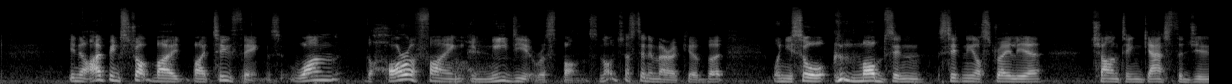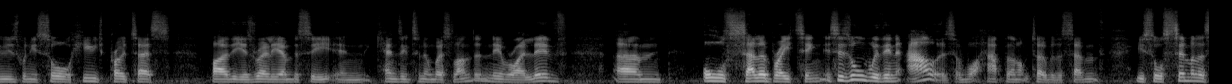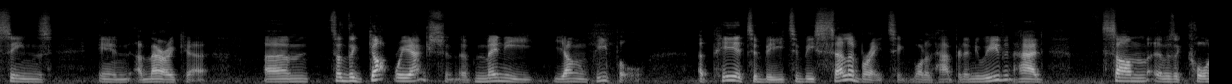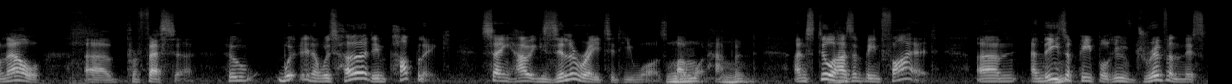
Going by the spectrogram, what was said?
You know, I've been struck by, by two things. One, the horrifying immediate response, not just in America, but when you saw mobs in Sydney, Australia, chanting Gas the Jews, when you saw huge protests by the Israeli embassy in Kensington and West London, near where I live, um, all celebrating. This is all within hours of what happened on October the 7th. You saw similar scenes in America. Um, so the gut reaction of many young people appeared to be to be celebrating what had happened, and you even had some. There was a Cornell uh, professor who you know was heard in public saying how exhilarated he was mm-hmm, by what happened, mm-hmm. And still hasn't been fired. Um, and these mm-hmm. are people who've driven this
